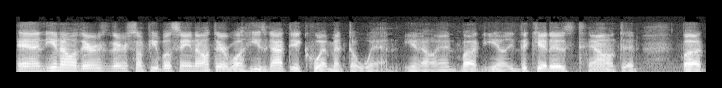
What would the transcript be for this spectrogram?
And you know, there's there's some people saying out there, well, he's got the equipment to win. You know, and but you know, the kid is talented But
